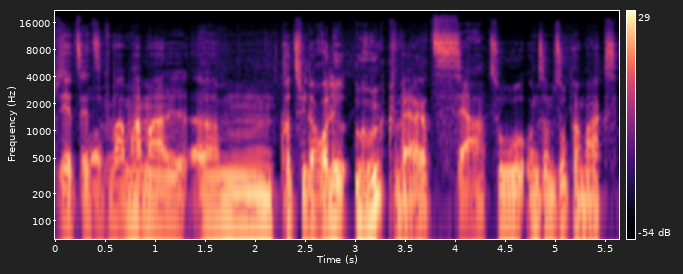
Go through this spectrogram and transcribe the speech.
jetzt jetzt machen wir mal ähm, kurz wieder Rolle rückwärts Ja. zu unserem Supermax,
